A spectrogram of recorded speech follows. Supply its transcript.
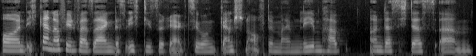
Und ich kann auf jeden Fall sagen, dass ich diese Reaktion ganz schön oft in meinem Leben habe und dass ich das ähm,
